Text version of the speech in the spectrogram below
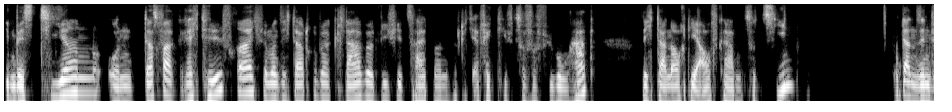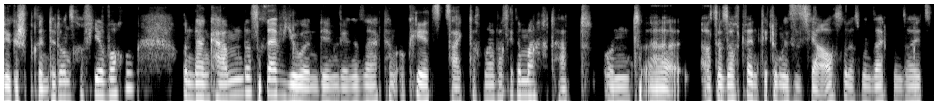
investieren? Und das war recht hilfreich, wenn man sich darüber klar wird, wie viel Zeit man wirklich effektiv zur Verfügung hat, sich dann auch die Aufgaben zu ziehen dann sind wir gesprintet, unsere vier Wochen. Und dann kam das Review, in dem wir gesagt haben, okay, jetzt zeigt doch mal, was ihr gemacht habt. Und äh, aus der Softwareentwicklung ist es ja auch so, dass man sagt, man soll jetzt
